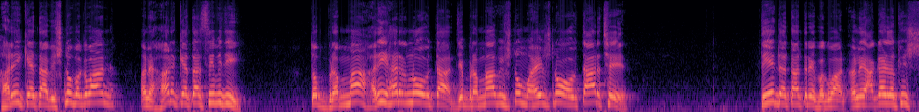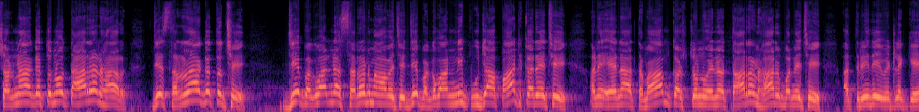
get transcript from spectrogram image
હરિ કહેતા વિષ્ણુ ભગવાન અને હર કહેતા શિવજી. તો બ્રહ્મા હરિહરનો અવતાર, જે બ્રહ્મા, વિષ્ણુ, મહેશનો અવતાર છે, તે દત્તાત્રેય ભગવાન. અને આગળ લખ્યું, શરણાગતનો તારણહાર, જે શરણાગત છે, જે ભગવાનના શરણમાં આવે છે, જે ભગવાનની પૂજા પાઠ કરે છે, અને એના તમામ કષ્ટોનું એનો તારણહાર બને છે, આ ત્રિદેવ એટલે કે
